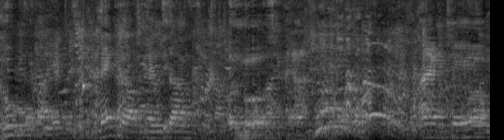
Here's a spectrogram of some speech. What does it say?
Crew dabei, Background-Tänzer und Musiker. Ein Traum.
